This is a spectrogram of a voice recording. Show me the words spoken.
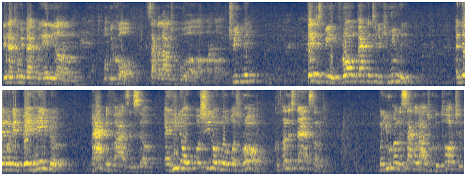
They're not coming back with any um, what we call psychological uh, uh, uh, treatment. They're just being thrown back into the community. And then when their behavior magnifies itself, and he don't or she don't know what's wrong, because understand something. When you under psychological torture,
